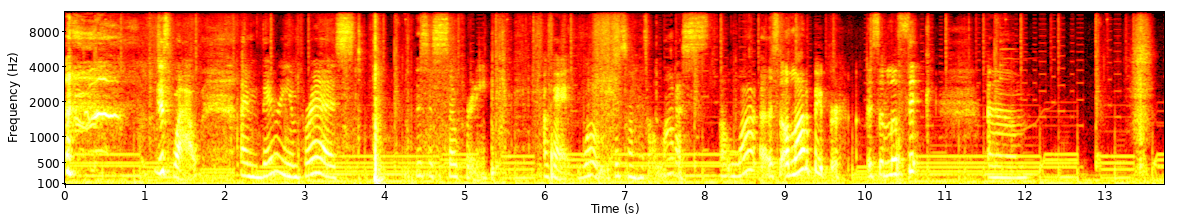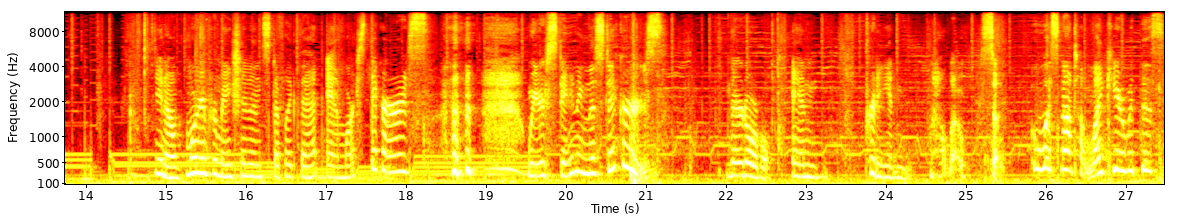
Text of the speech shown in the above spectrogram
just wow. I'm very impressed. This is so pretty. Okay, whoa, this one has a lot of, a lot, a lot of paper. It's a little thick. Um, you know, more information and stuff like that, and more stickers. we are standing the stickers. They're adorable and pretty and hollow. So, what's not to like here with this?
